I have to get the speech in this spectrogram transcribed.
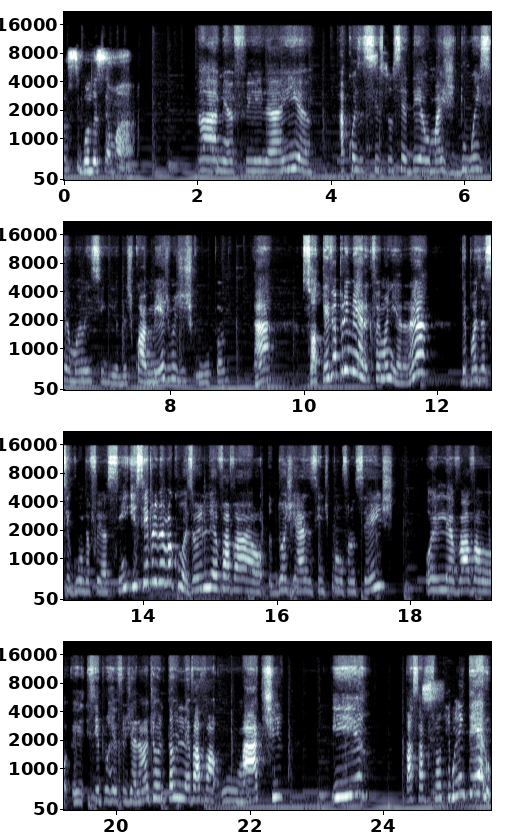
a segunda semana? Ah, minha filha, aí a coisa se sucedeu mais duas semanas seguidas, com a mesma desculpa, tá? Só teve a primeira, que foi maneira, né? Depois a segunda foi assim. E sempre a mesma coisa. Ou ele levava dois reais assim de pão francês, ou ele levava sempre o refrigerante, ou então ele levava um mate e final de semana inteiro.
